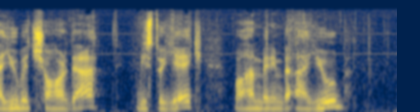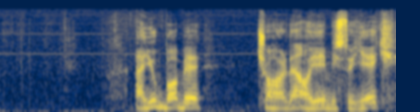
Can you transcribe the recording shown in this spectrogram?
ایوب 14 21 با هم بریم به ایوب. ایوب باب 14 آیه 21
